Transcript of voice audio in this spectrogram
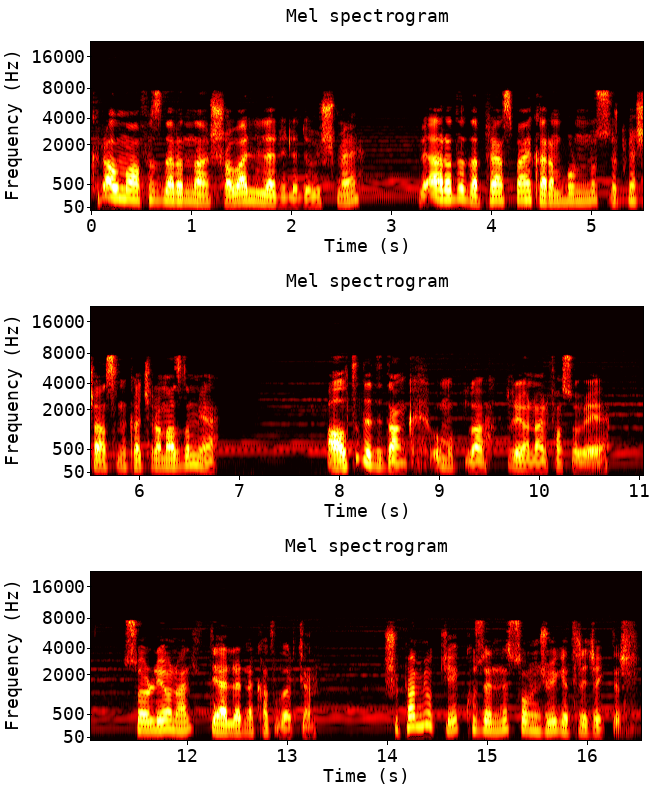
Kral muhafızlarından şövalyeler ile dövüşme ve arada da Prens Maykar'ın burnunu sürtme şansını kaçıramazdım ya. Altı dedi Dunk umutla Lionel Fasove'ye. Sir Lionel diğerlerine katılırken. Şüphem yok ki kuzeniniz sonuncuyu getirecektir.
